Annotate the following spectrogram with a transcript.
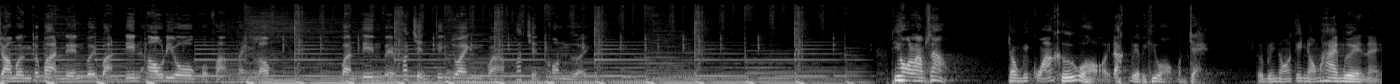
Chào mừng các bạn đến với bản tin audio của Phạm Thành Long. Bản tin về phát triển kinh doanh và phát triển con người. Thì họ làm sao? Trong cái quá khứ của họ, đặc biệt là khi họ còn trẻ. Tôi mới nói cái nhóm 20 này.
